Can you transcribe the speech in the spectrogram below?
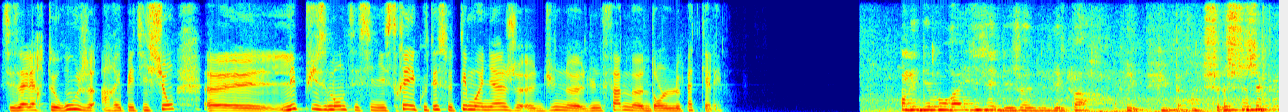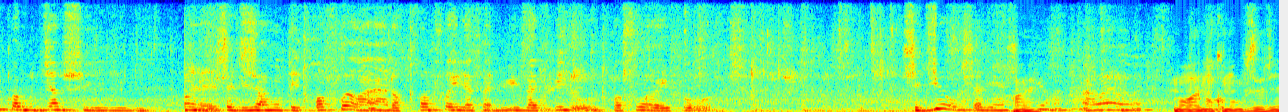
ces alertes rouges à répétition, euh, l'épuisement de ces sinistrés. Écoutez ce témoignage d'une femme dans le Pas-de-Calais on est démoralisé déjà du départ. Et puis, ben, je ne sais plus quoi vous dire. Je suis... C'est déjà monté trois fois. Hein. Alors trois fois, il a fallu évacuer l'eau. Trois fois, il faut... C'est dur, vous savez. Hein, c'est dur. Hein. Ah, Moralement, comment vous allez?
